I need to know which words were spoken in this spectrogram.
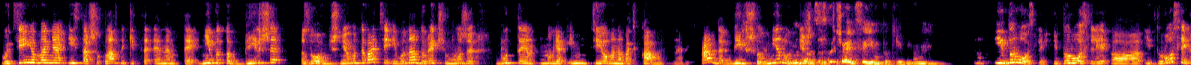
в оцінювання, і старшокласники це НМТ, нібито більше зовнішньої мотивації, і вона, до речі, може бути ну як ініційована батьками, навіть правда, більшою мірою Ну, ніж так, зазвичай це їм потрібно. І дорослі, і дорослі, і дорослі,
